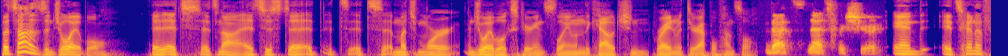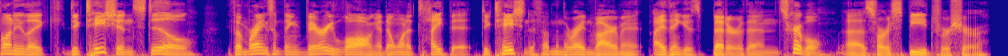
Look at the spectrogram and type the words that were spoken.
but it's not as enjoyable. It, it's it's not. It's just uh, it's it's a much more enjoyable experience laying on the couch and writing with your Apple Pencil. That's that's for sure. And it's kind of funny, like dictation still if I'm writing something very long, I don't want to type it. Dictation, if I'm in the right environment, I think is better than Scribble uh, as far as speed for sure.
